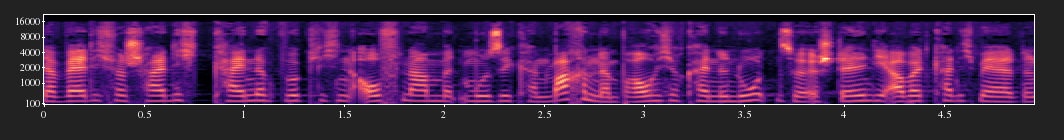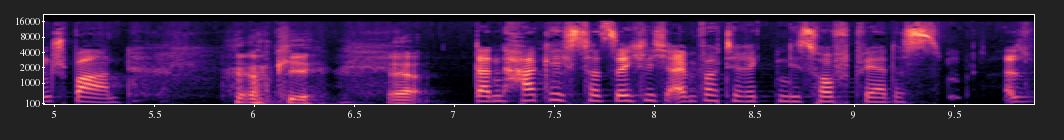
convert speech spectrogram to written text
da werde ich wahrscheinlich keine wirklichen Aufnahmen mit Musikern machen. Dann brauche ich auch keine Noten zu erstellen. Die Arbeit kann ich mir ja dann sparen. Okay, ja dann hacke ich es tatsächlich einfach direkt in die Software. Das, also,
